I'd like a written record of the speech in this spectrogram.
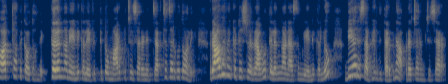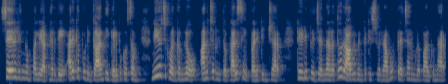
హాట్ టాపిక్ అవుతోంది. తెలంగాణ ఎన్నికల ఎఫెక్ట్తో మార్పు చేశారనే చర్చ జరుగుతోంది. రావి వెంకటేశ్వరరావు తెలంగాణ అసెంబ్లీ ఎన్నికల్లో బీఆర్ఎస్ అభ్యర్థి తరపున ప్రచారం చేశారు. శేరిలింగంపల్లి అభ్యర్థి అరికపూడి గాంధీ గెలుపు కోసం నియోజకవర్గంలో అనుచరులతో కలిసి పర్యటించారు. టీడీపీ జెండాలతో రావి వెంకటేశ్వరరావు ప్రచారంలో పాల్గొన్నారు.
